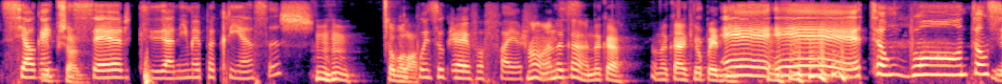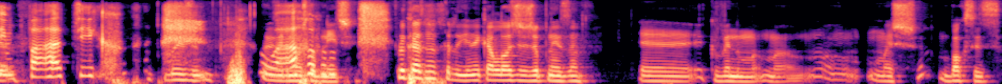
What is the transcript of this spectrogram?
se alguém é disser que anime é para crianças, Toma lá. pões o Grave of Fireflies. Não, anda cá, anda cá. Anda cá aqui ao pé de mim. É, é, é tão bom, tão simpático. Dois, dois irmãos bonitos. Por acaso, no outro dia, naquela loja japonesa é, que vende uma, uma, umas boxes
